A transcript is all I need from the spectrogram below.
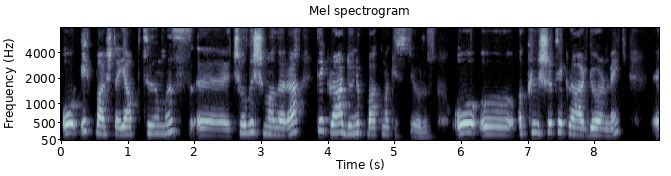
o ilk başta yaptığımız e, çalışmalara tekrar dönüp bakmak istiyoruz. O e, akışı tekrar görmek e,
